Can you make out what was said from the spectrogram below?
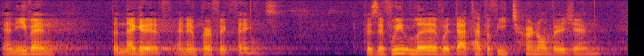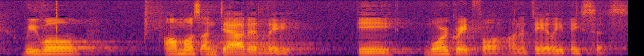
and even the negative and imperfect things. Because if we live with that type of eternal vision, we will almost undoubtedly be more grateful on a daily basis.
